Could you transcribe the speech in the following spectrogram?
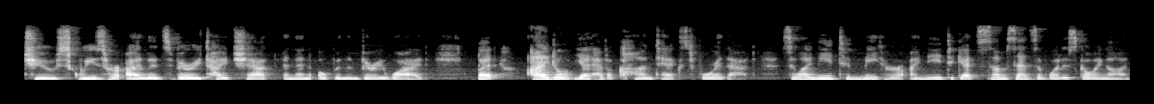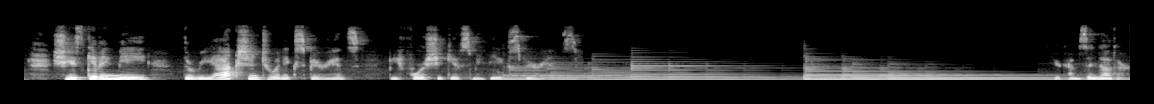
to squeeze her eyelids very tight shut and then open them very wide. But I don't yet have a context for that. So I need to meet her. I need to get some sense of what is going on. She is giving me the reaction to an experience before she gives me the experience. Here comes another.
